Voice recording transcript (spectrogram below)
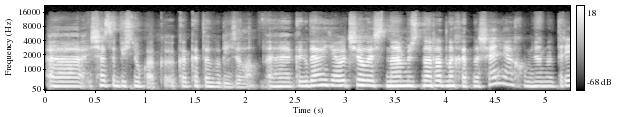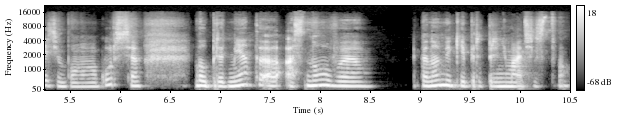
Сейчас объясню, как, как это выглядело. Э, Когда я училась на международных отношениях, у меня на третьем, по-моему, курсе был предмет э, основы экономики и предпринимательства.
